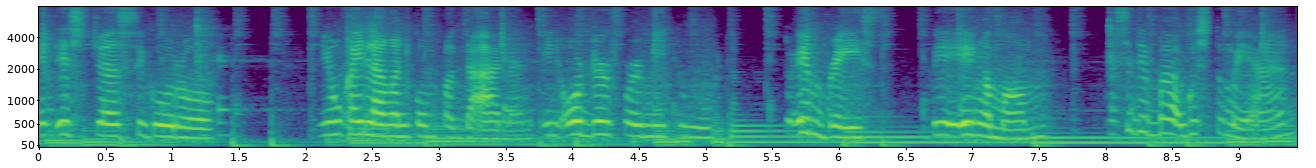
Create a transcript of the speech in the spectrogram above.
It is just siguro yung kailangan kong pagdaanan in order for me to to embrace being a mom. Kasi 'di ba gusto mo 'yan?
